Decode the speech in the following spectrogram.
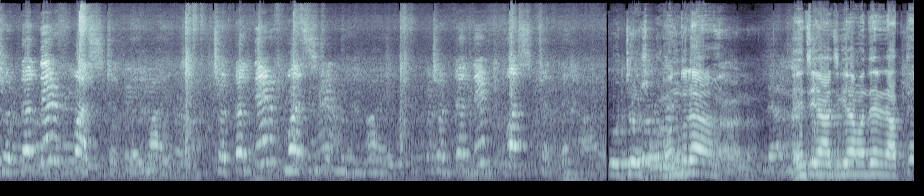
ছোটদের ফার্স্ট হতে হয়। ছোটদের ফার্স্ট হতে হয়। ছোটদের ফার্স্ট হতে হয়। বন্ধুরা এই যে আজকে আমাদের রাত্রে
